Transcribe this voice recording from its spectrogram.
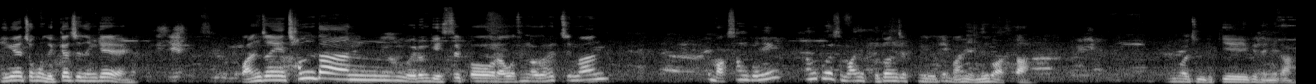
이게 조금 느껴지는 게 완전히 첨단 뭐 이런 게 있을 거라고 생각을 했지만 또 막상 보니 한국에서 많이 보던 제품들도 많이 있는 것 같다. 이런 걸 좀 느끼게 됩니다.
